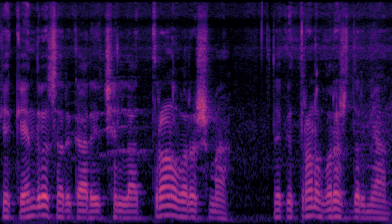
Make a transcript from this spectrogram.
કે કેન્દ્ર સરકારે છેલ્લા ત્રણ વર્ષમાં, એટલે કે ત્રણ વર્ષ દરમિયાન,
